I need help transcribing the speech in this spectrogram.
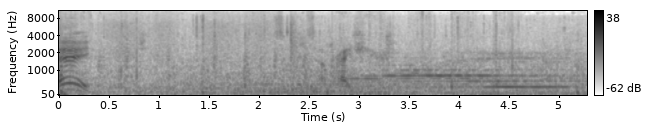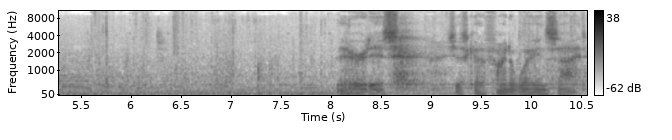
Hey! Is. Just gotta find a way inside.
